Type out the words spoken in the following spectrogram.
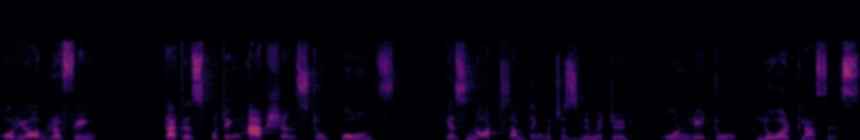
choreographing, that is, putting actions to poems, is not something which is limited only to lower classes.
